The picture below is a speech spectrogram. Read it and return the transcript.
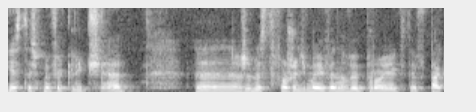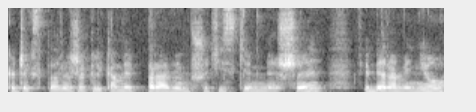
jesteśmy w Eclipse. E, Żeby stworzyć Mavenowy projekt w Package Explorerze klikamy prawym przyciskiem myszy, wybieramy New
